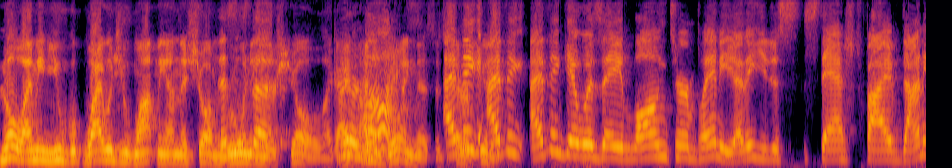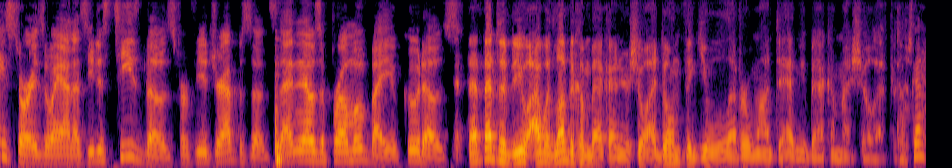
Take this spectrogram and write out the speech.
no. I mean, you. Why would you want me on this show? I'm This ruining the- your show. Like I, I'm enjoying this. It's I think I think I think it was a long term planning. I think you just stashed five Donnie stories away on us. You just teased those for future episodes. I think that was a pro move by you. Kudos. that that's a deal. I would love to come back on your show. I don't think you will ever want to have me back on my show after this. Okay.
